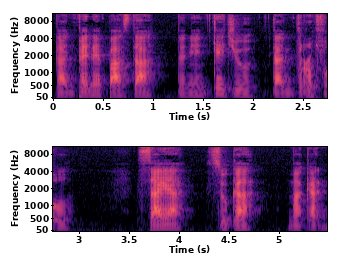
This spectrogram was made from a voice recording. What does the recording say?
dan penne pasta dengan keju dan truffle. Saya suka makan.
